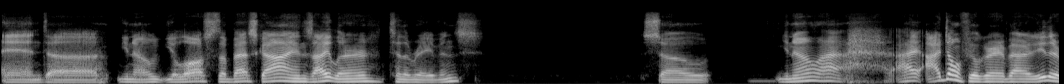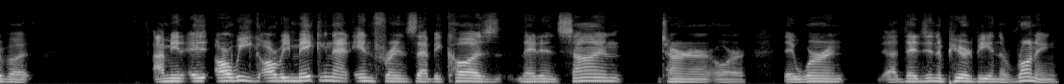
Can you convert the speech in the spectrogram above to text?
And uh, you know, you lost the best guy in Zeitler to the Ravens. So, you know, I I I don't feel great about it either, but I mean, it, are we are we making that inference that because they didn't sign Turner or they weren't uh, they didn't appear to be in the running.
